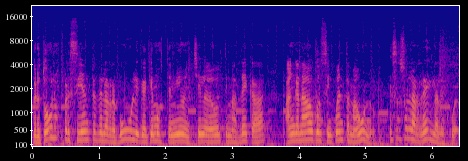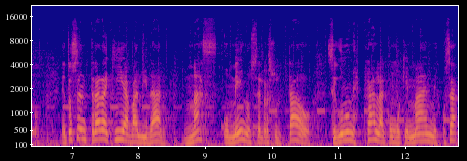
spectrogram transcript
Pero todos los presidentes de la República que hemos tenido en Chile en las últimas décadas han ganado con 50 más 1. Esas son las reglas del juego. Entonces entrar aquí a validar más o menos el resultado según una escala como que más o sea,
